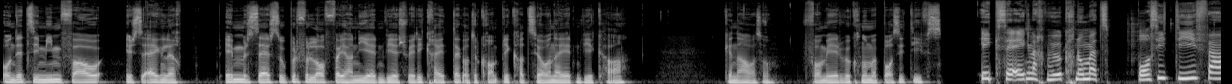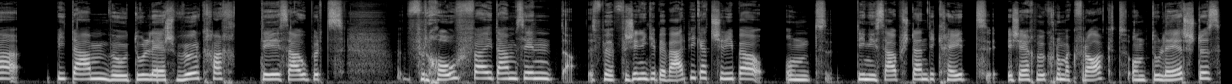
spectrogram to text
und jetzt in meinem Fall ist es eigentlich immer sehr super verlaufen. Ich habe nie irgendwie Schwierigkeiten oder Komplikationen irgendwie gehabt. Genau, also von mir wirklich nur Positives. Ich sehe eigentlich wirklich nur das Positive bei dem, weil du lernst wirklich, dich selber zu verkaufen in dem Sinn, verschiedene Bewerbungen zu schreiben und deine Selbstständigkeit ist eigentlich wirklich nur gefragt und du lernst es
